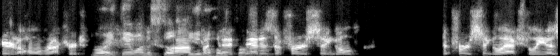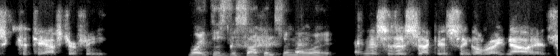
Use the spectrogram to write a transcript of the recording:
hearing the whole record. Right. They want to still uh, the whole. That, that is the first single. The first single actually is Catastrophe. Right. This is the second single, right? And this is the second single right now, and it's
